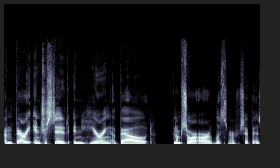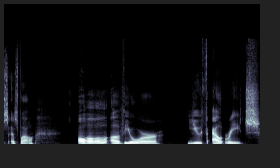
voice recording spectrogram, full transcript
I'm very interested in hearing about, and I'm sure our listenership is as well, all of your youth outreach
